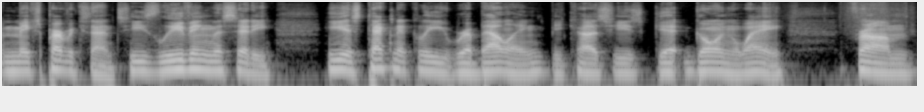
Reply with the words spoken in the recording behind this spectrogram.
makes perfect sense. He's leaving the city. He is technically rebelling because he's get going away from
